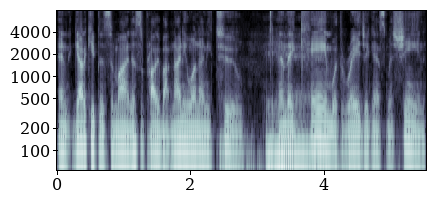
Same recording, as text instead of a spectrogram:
And got to keep this in mind. This is probably about 91, 92. And they came with Rage Against Machine.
